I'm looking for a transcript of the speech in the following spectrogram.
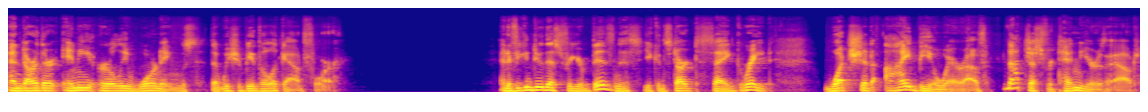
And are there any early warnings that we should be the lookout for? And if you can do this for your business, you can start to say, great, what should I be aware of? Not just for 10 years out,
